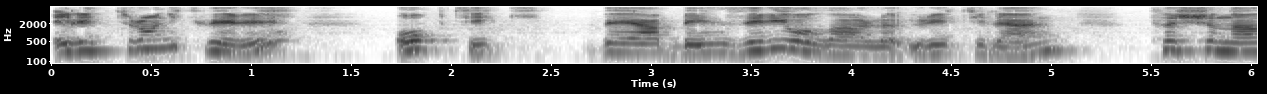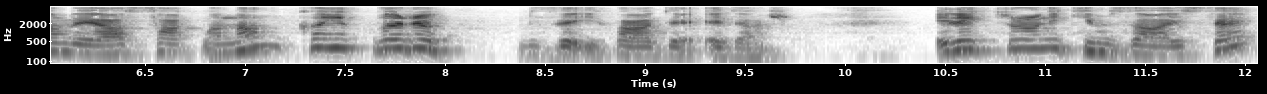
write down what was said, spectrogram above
Elektronik veri optik veya benzeri yollarla üretilen, taşınan veya saklanan kayıtları bize ifade eder. Elektronik imza ise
